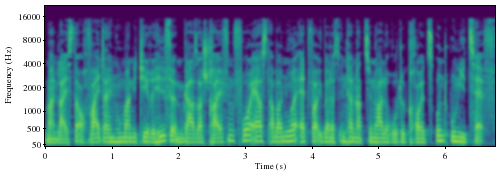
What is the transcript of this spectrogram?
Man leiste auch weiterhin humanitäre Hilfe im Gazastreifen, vorerst aber nur etwa über das internationale Rote Kreuz und UNICEF.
